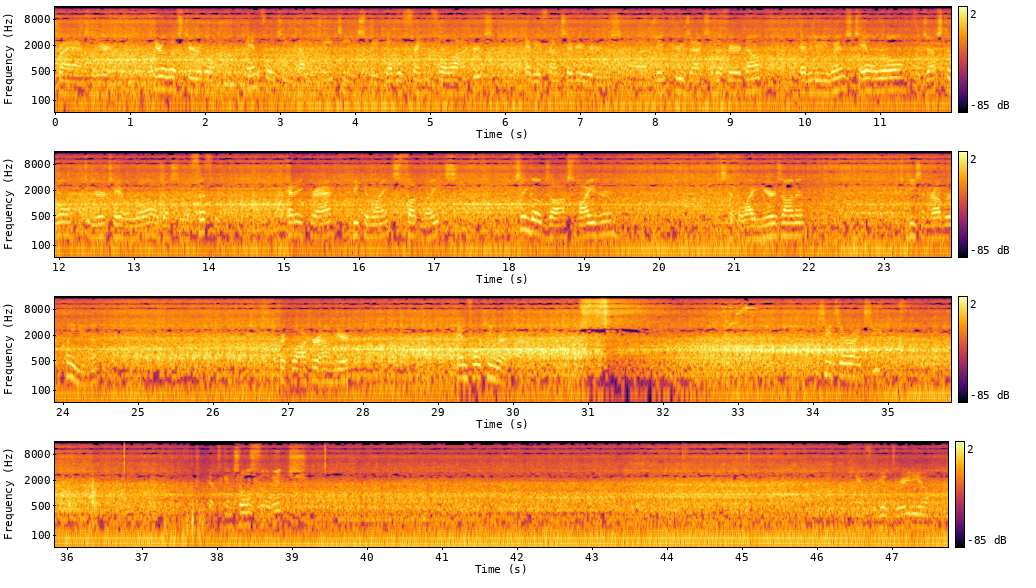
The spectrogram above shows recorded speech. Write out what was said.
triaxle here. Airlift steerable, N14 Cummins, 18 speed, double frame full lockers, heavy fronts, heavy rears. Uh, J. Cruise axle to air down, heavy duty winch, tail roll, adjustable, rear tail roll, adjustable fifth wheel. Headache rack, beacon lights, floodlights, single exhaust visor. It's got the wide mirrors on it. Decent rubber, clean unit. Quick walk around here. 10 14 red. Seats air ride seat. Got the controls for the winch. Can't forget the radio.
